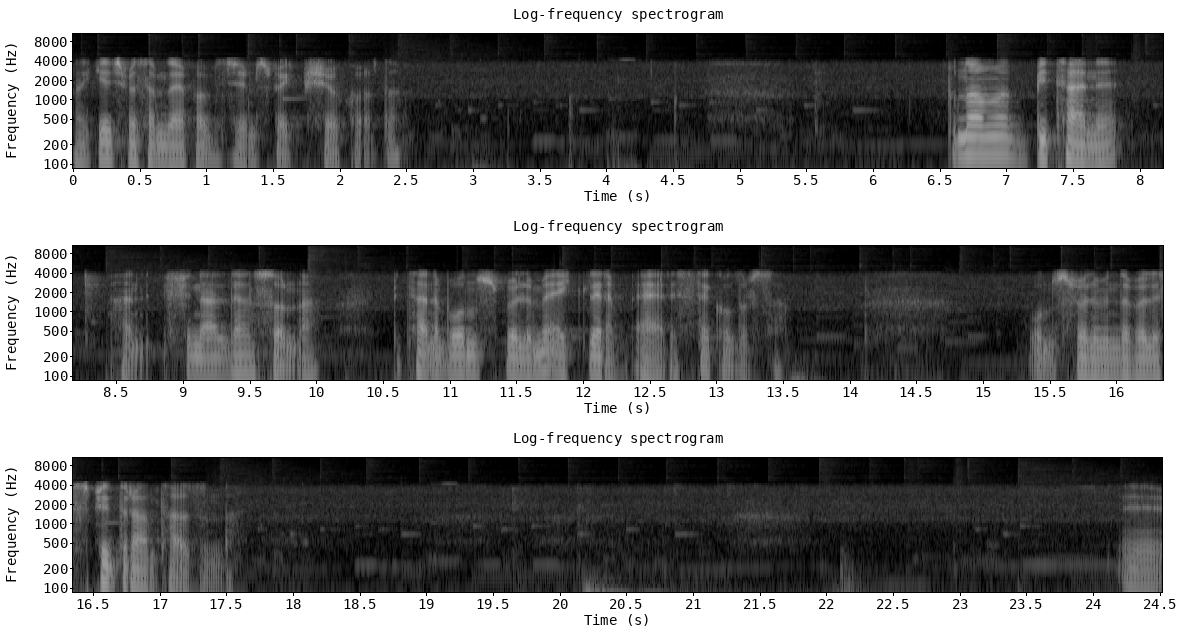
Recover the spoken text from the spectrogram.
Hani geçmesem de yapabileceğimiz pek bir şey yok orada. Buna ama bir tane hani finalden sonra bir tane bonus bölümü eklerim eğer istek olursa. Bonus bölümünde böyle speedrun tarzında. Ee,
